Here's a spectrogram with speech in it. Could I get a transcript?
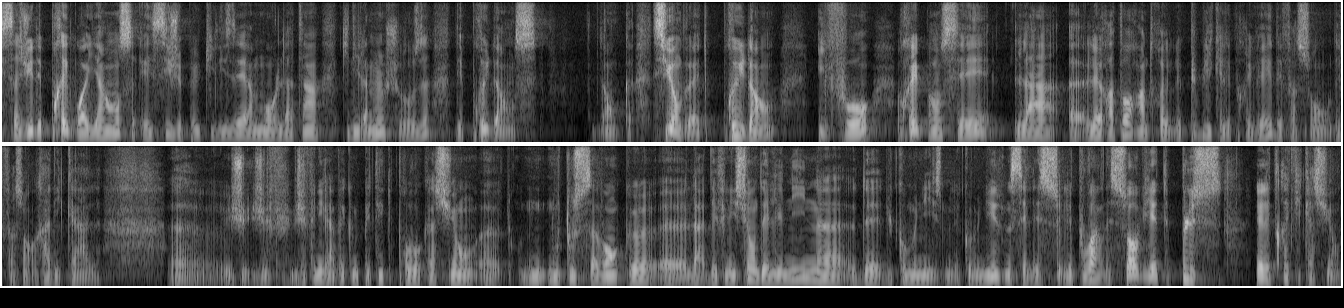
s'agit de prévoyance, et si je peux utiliser un mot latin qui dit la même chose, des prudences. Donc, si on veut être prudent, il faut repenser la, euh, le rapport entre le public et le privé de façon, de façon radicale. Euh, je, je, finis avec une petite provocation. Euh, nous tous savons que la définition de Lénine du communisme, le communisme, c'est le pouvoir des soviets plus l'électrification.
